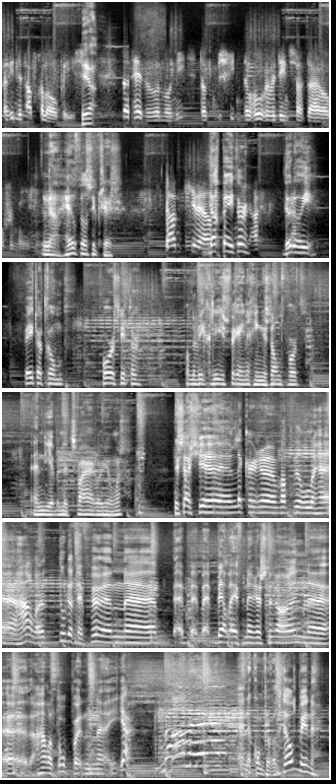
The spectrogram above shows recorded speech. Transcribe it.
waarin het afgelopen is. Ja. Dat hebben we nog niet. Dat misschien, dan horen we dinsdag daarover meer. Nou, heel veel succes. Dankjewel. Dag Peter. Doei doei. Peter Tromp, voorzitter van de winkeliersvereniging in Zandvoort. En die hebben het zwaar hoor, jongens. Dus als je lekker eh, wat wil eh, halen, doe dat even. En eh, bel even een restaurant en eh, eh, haal het op. En eh, ja. En dan komt er wat geld binnen.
